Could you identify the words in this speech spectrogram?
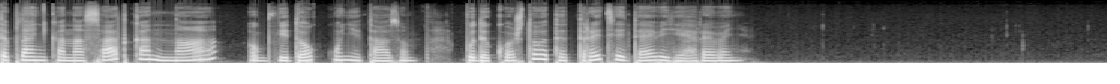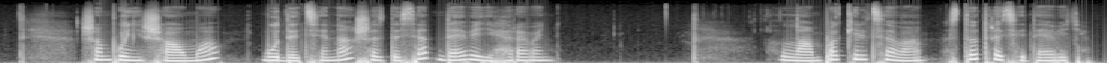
Тепленька насадка на обвідок унітазу. Буде коштувати 39 гривень. Шампунь Шаума буде ціна 69 гривень. Лампа кільцева 139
